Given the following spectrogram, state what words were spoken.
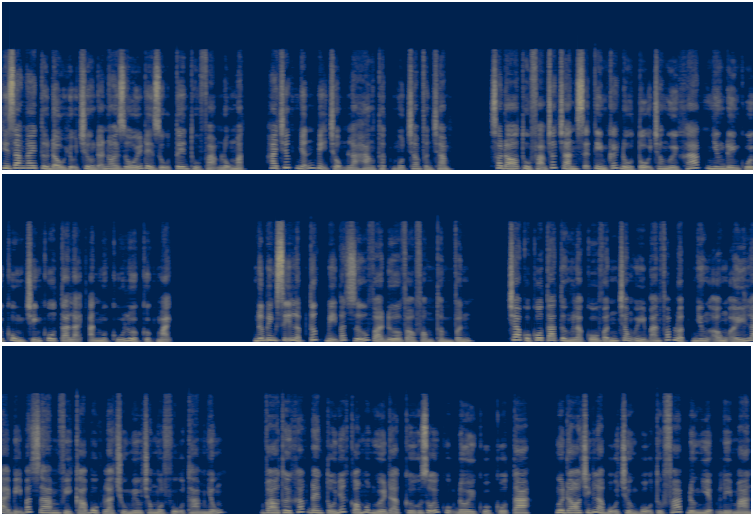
Thì ra ngay từ đầu hiệu trưởng đã nói dối để dụ tên thủ phạm lộ mặt, hai chiếc nhẫn bị trộm là hàng thật 100%. Sau đó thủ phạm chắc chắn sẽ tìm cách đổ tội cho người khác nhưng đến cuối cùng chính cô ta lại ăn một cú lừa cực mạnh. Nữ binh sĩ lập tức bị bắt giữ và đưa vào phòng thẩm vấn. Cha của cô ta từng là cố vấn trong ủy ban pháp luật nhưng ông ấy lại bị bắt giam vì cáo buộc là chủ mưu trong một vụ tham nhũng. Vào thời khắc đen tối nhất có một người đã cứu rỗi cuộc đời của cô ta, người đó chính là Bộ trưởng Bộ Tư pháp đương nhiệm Liman.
